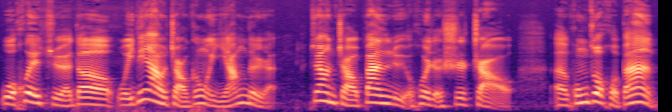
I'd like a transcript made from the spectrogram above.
我会觉得我一定要找跟我一样的人，就像找伴侣或者是找呃工作伙伴，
